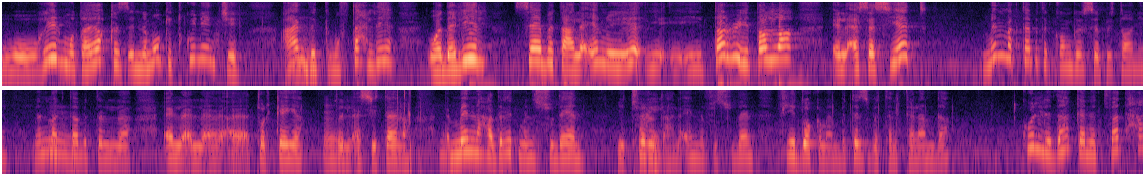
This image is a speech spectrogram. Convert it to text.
وغير متيقظ إن ممكن تكوني أنت عندك مفتاح ليه. ودليل ثابت على إنه. يضطر يطلع الأساسيات من مكتبة الكونجرس البريطاني من مكتبة ال... ال... ال... تركيا في الاستانه من حضرتك من السودان يتفرض. على إن في السودان في دوكيمنت بتثبت الكلام ده؟ كل ده كانت فاتحة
